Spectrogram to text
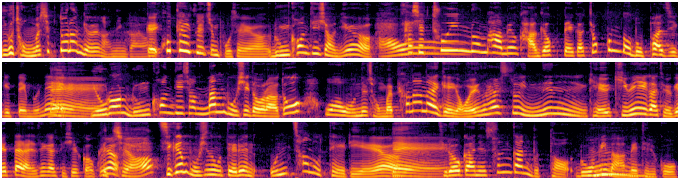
이거 정말 식도락 여행 아닌가요? 그러니까 호텔들 좀 보세요. 룸 컨디션이요. 아우. 사실 투인룸 하면 가격대가 조금 더 높아지기 때문에 네. 이런 룸 컨디션만 보시더라도 와 오늘 정말 편안하게 여행을 할 수 있는 계- 기회가 되겠다라는 생각 드실 거고요. 그쵸. 지금 보시는 호텔은 온천 호텔이에요. 네. 들어가는 순간부터 롬이 음. 마음에 들고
